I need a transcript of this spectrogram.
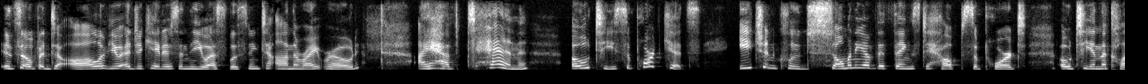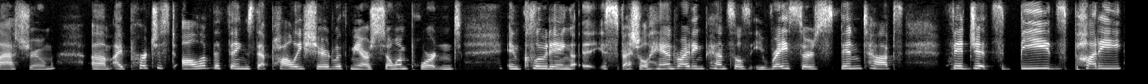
It's open to all of you educators in the US listening to On the Right Road. I have 10 OT support kits. Each includes so many of the things to help support OT in the classroom. Um, I purchased all of the things that Polly shared with me are so important, including uh, special handwriting pencils, erasers, spin tops, fidgets, beads, putty,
